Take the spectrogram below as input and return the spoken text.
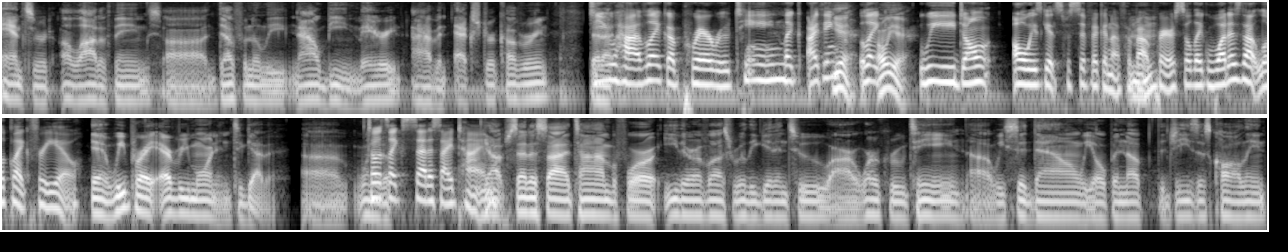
answered a lot of things. Uh, definitely now being married, I have an extra covering. do you I- have like a prayer routine like i think yeah. like oh yeah. we don't always get specific enough about Mhm. prayer so like what does that look like for you Yeah, we pray every morning together. Uh, so it's the- like set aside time Yep, set aside time before either of us really get into our work routine. Uh, we sit down, we open up the Jesus Calling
